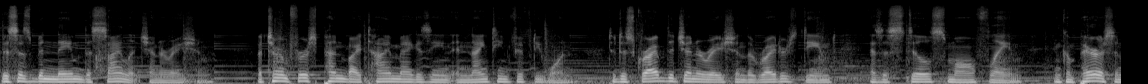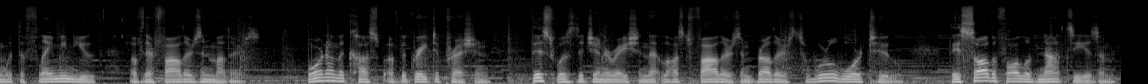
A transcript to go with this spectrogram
This has been named the silent generation, a term first penned by Time magazine in 1951 to describe the generation the writers deemed as a still small flame in comparison with the flaming youth of their fathers and mothers. Born on the cusp of the Great Depression, this was the generation that lost fathers and brothers to World War II. They saw the fall of Nazism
